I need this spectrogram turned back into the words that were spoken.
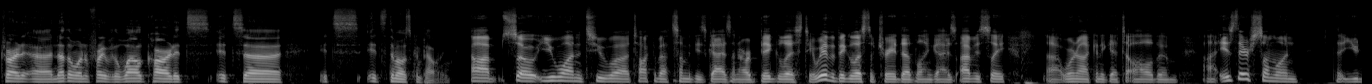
trying, uh, another one fighting for the wild card. It's it's uh, it's it's the most compelling. Um, so you wanted to uh, talk about some of these guys on our big list here. We have a big list of trade deadline guys. Obviously, uh, we're not going to get to all of them. Uh, is there someone that you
